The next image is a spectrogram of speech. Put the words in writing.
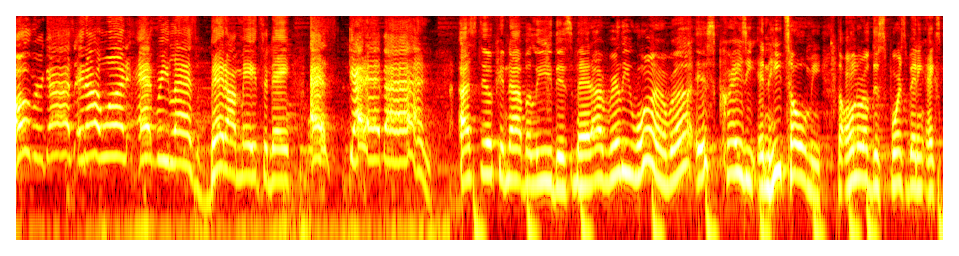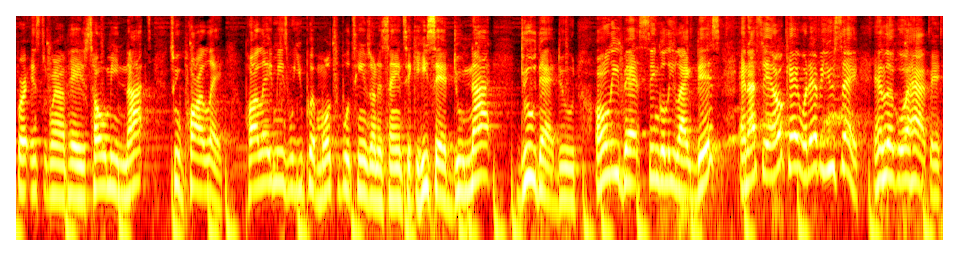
over, guys, and I won every last bet I made today. Let's get it, man. I still cannot believe this, man. I really won, bro. It's crazy. And he told me, the owner of the sports betting expert Instagram page told me not to parlay. Parlay means when you put multiple teams on the same ticket. He said, do not do that, dude. Only bet singly like this. And I said, okay, whatever you say. And look what happened.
